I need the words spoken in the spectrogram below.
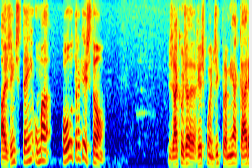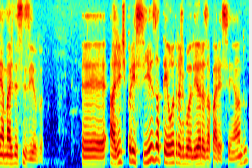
a gente tem uma outra questão, já que eu já respondi que para mim a Karen é a mais decisiva. É, a gente precisa ter outras goleiras aparecendo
